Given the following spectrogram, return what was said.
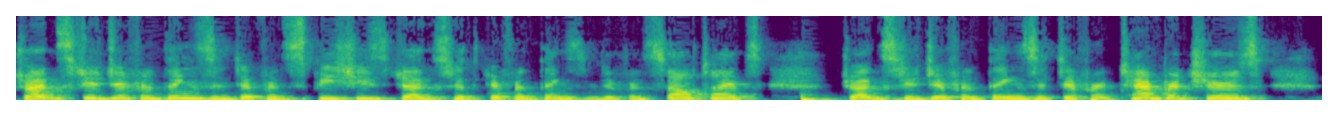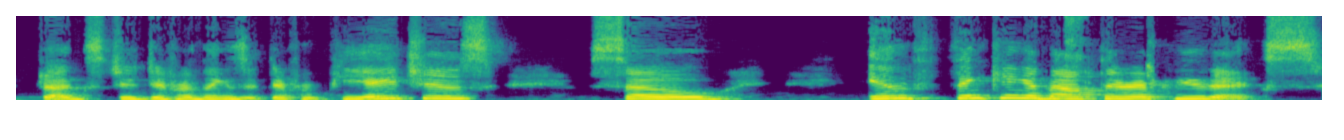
drugs do different things in different species, drugs do different things in different cell types, drugs do different things at different temperatures, drugs do different things at different pHs. So, in thinking about therapeutics,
